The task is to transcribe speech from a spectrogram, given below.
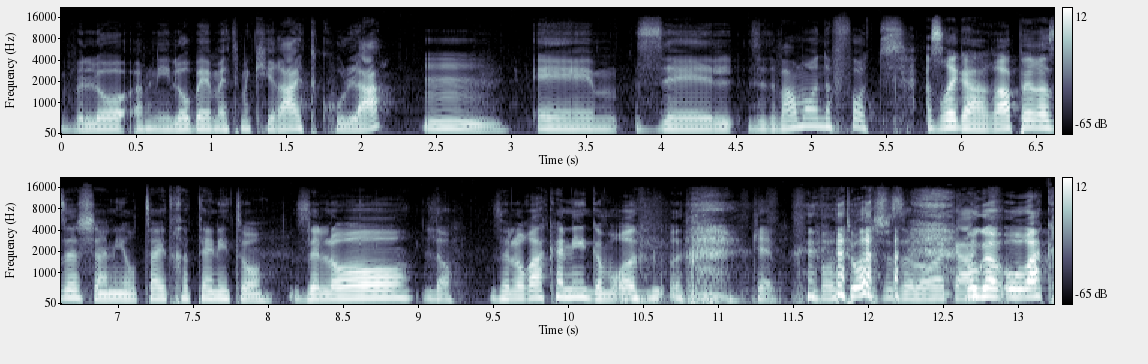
ולא, אני לא באמת מכירה את כולה, Mm. זה, זה דבר מאוד נפוץ. אז רגע, הראפר הזה שאני רוצה להתחתן איתו, זה לא, לא. זה לא רק אני, גם עוד... כן, בטוח שזה לא רק את. הוא, גם, הוא, רק,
